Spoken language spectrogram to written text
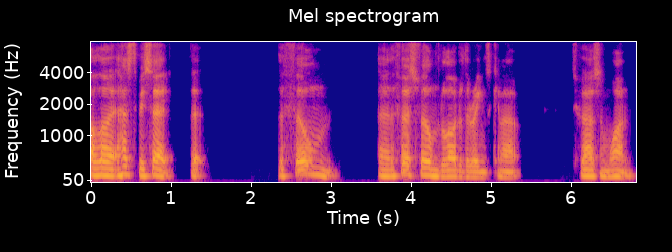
Although it has to be said that the film, uh, the first film, The Lord of the Rings, came out 2001,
